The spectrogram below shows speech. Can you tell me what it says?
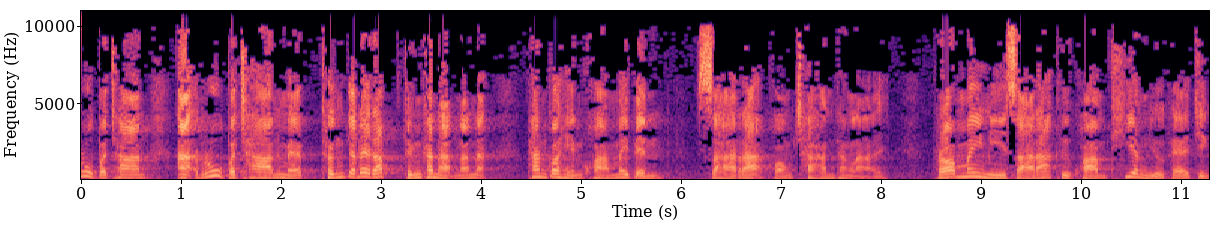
รูปฌานอรูปฌานแม้ถึงจะได้รับถึงขนาดนั้นอะ ท่านก็เห็นความไม่เป็นสาระของฌานทั้งหลาย เพราะไม่มีสาระคือความเที่ยงอยู่แท้จริง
